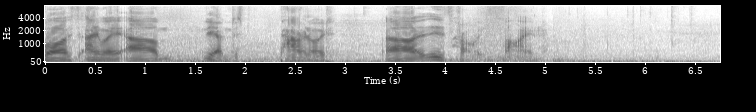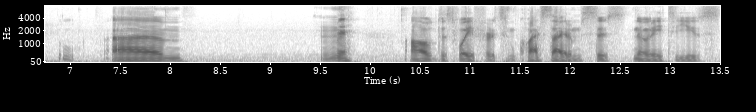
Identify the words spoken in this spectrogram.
but anyway, um, yeah, I'm just paranoid. Uh, it's probably fine. Ooh. Um, meh. I'll just wait for some quest items. There's no need to use.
